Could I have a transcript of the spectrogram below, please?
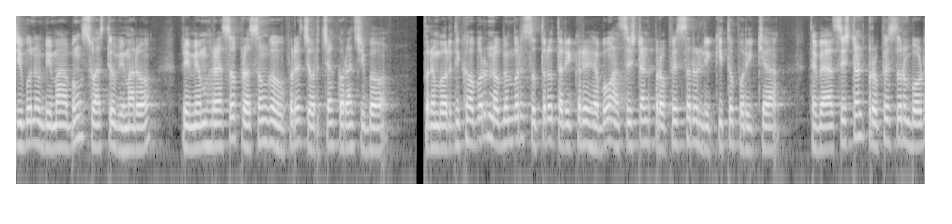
ଜୀବନ ବୀମା ଏବଂ ସ୍ୱାସ୍ଥ୍ୟ ବୀମାର ପ୍ରିମିୟମ୍ ହ୍ରାସ ପ୍ରସଙ୍ଗ ଉପରେ ଚର୍ଚ୍ଚା କରାଯିବ। ପରବର୍ତ୍ତୀ ଖବର ନଭେମ୍ବର ସତର ତାରିଖରେ ହେବ ଆସିଷ୍ଟାଣ୍ଟ ପ୍ରଫେସର ଲିଖିତ ପରୀକ୍ଷା। ତେବେ ଆସିଷ୍ଟାଣ୍ଟ ପ୍ରଫେସର ବୋର୍ଡ଼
